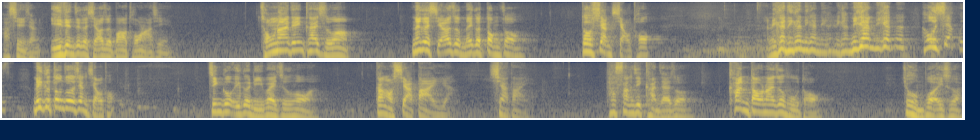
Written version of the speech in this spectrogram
他心里想：一定这个小孩子把我偷拿去。从那天开始哦，那个小孩子每个动作都像小偷。你看，你看，你看，你看，你看，你看，你看，好像，每个动作都像小偷。经过一个礼拜之后啊，刚好下大雨啊，下大雨，他上去砍柴的时候，看到那只斧头，就很不好意思啊。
